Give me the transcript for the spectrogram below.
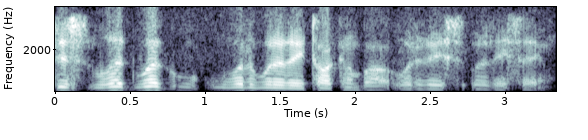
Just what what what what are they talking about? What do they what do they say?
